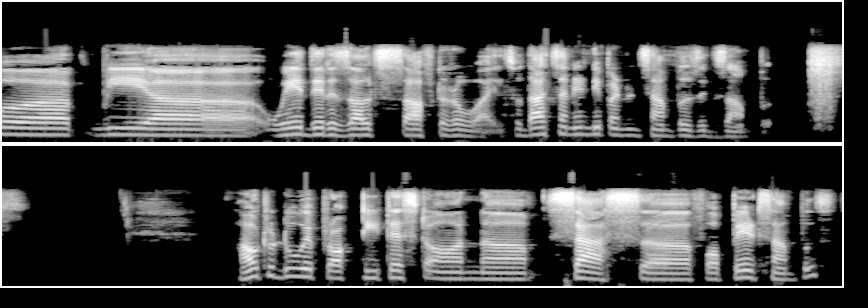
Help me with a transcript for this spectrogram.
uh, we uh, weigh the results after a while. So that's an independent samples example. How to do a proc t test on uh, SAS uh, for paired samples?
